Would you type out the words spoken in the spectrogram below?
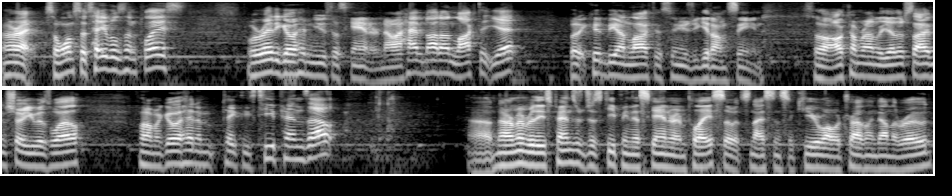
All right, so once the table's in place, we're ready to go ahead and use the scanner. Now I have not unlocked it yet, but it could be unlocked as soon as you get on scene. So I'll come around to the other side and show you as well. But I'm gonna go ahead and take these T-pins out. Uh, now remember these pins are just keeping the scanner in place so it's nice and secure while we're traveling down the road.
